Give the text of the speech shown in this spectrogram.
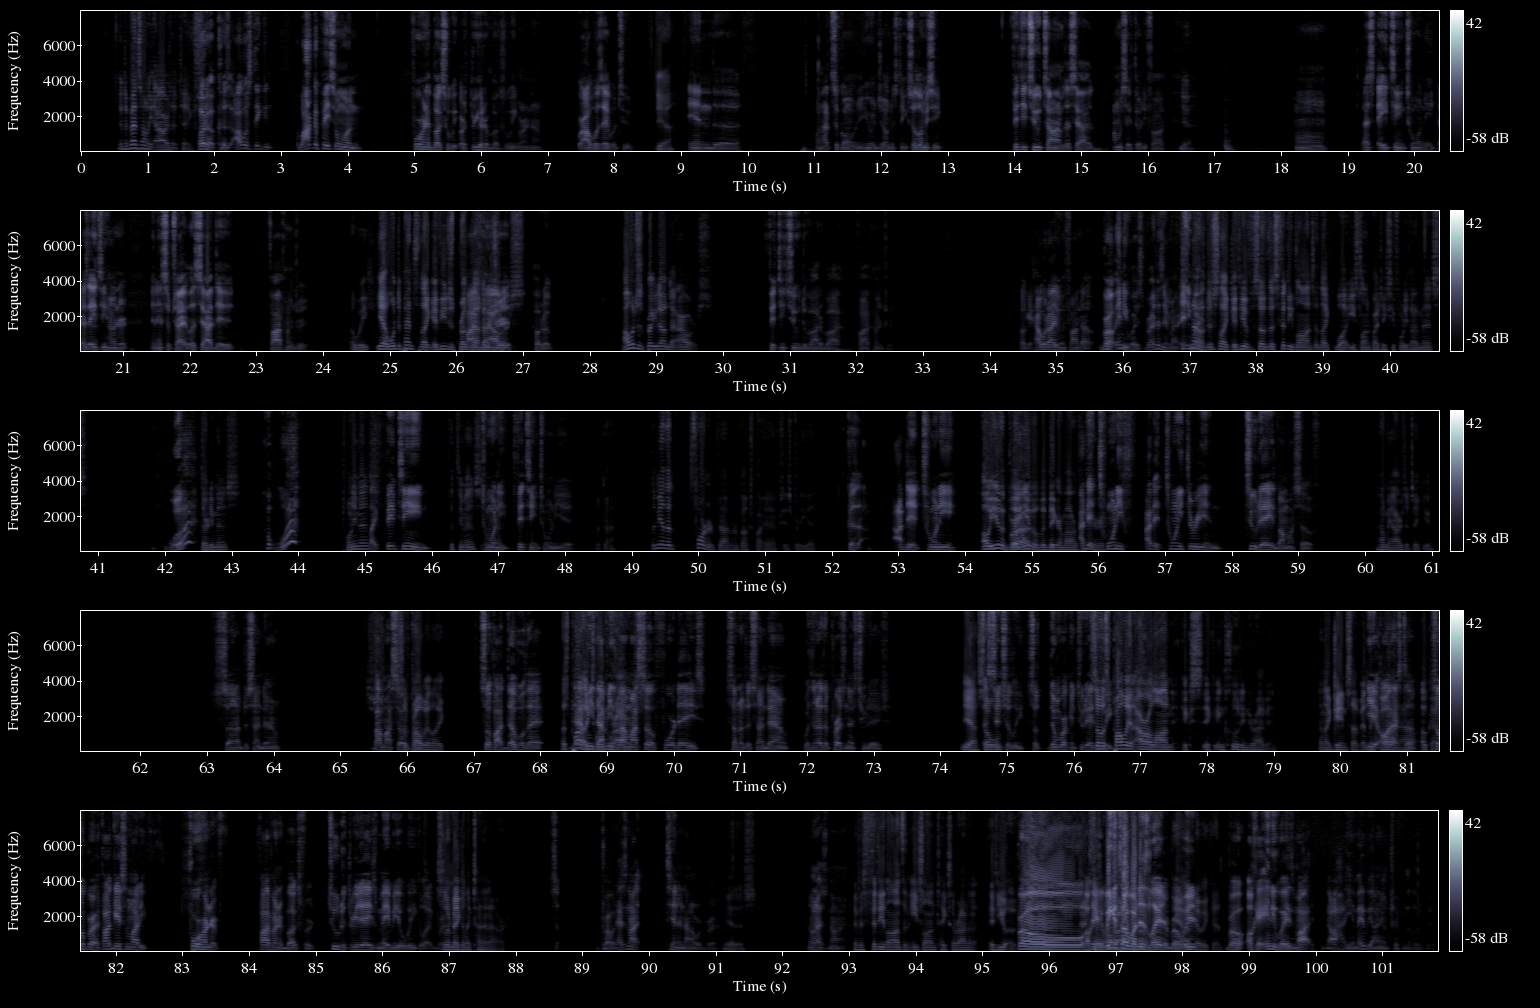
It depends how many hours it takes. Hold up, because I was thinking, well, I could pay someone 400 bucks a week or 300 bucks a week right now. where I was able to. Yeah. in the when I took on you and Jonas thing. So let me see. Fifty two times, let's say I I'm gonna say thirty five. Yeah. Hmm. That's eighteen twenty. That's Yeah. eighteen hundred. And then subtract let's say I did five hundred. A week. Yeah. Well, it depends. Like if you just broke it down to hours, Hold up. I would just break it down to hours. Fifty two divided by five hundred. Okay, how would I even find out? Bro, anyways, bro, it doesn't matter. Anyways, no, just like if you have so if there's 50 lawns, like what each lawn probably takes you 45 minutes, what? 30 minutes, what? 20 minutes, Like 15, 50 minutes, 20, Okay. 15, 20, yeah. okay. Then yeah, the 400, 500 bucks probably actually is pretty good. Cuz I did 20 Oh, you have a big, you have a bigger mower. For I did sure. twenty. I did twenty three in two days by myself, How many hours did it take you? sun up to sundown. By myself, So though. probably like So if I double that, that's that probably means like that means 24 by myself four days, sun up to sundown, with another person that's two days, Yeah, so essentially. So then working two days so it's week. probably an hour long, ex- including driving, and like getting stuff in the yeah, all that stuff. Okay. So, bro, if I gave somebody 400, 500 bucks for two to three days, maybe a week, like, so they're making like 10 an hour. bro, that's not ten an hour, bro. Yeah, it is. No, that's not, If it's 50 lawns and each lawn takes around, an, if you bro. Okay, we can talk about this later, bro. yeah, we, okay, we could. bro. Okay, anyways, my ah, yeah, maybe I am tripping a little bit.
